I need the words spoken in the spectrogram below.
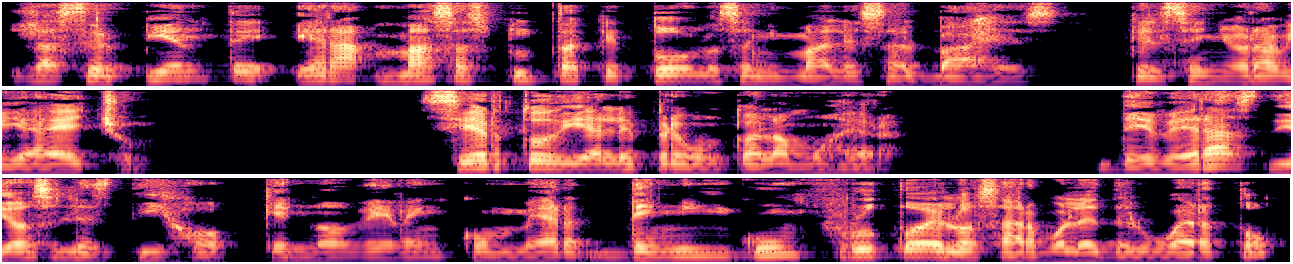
La serpiente era más astuta que todos los animales salvajes que el Señor había hecho. Cierto día le preguntó a la mujer ¿De veras Dios les dijo que no deben comer de ningún fruto de los árboles del huerto?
